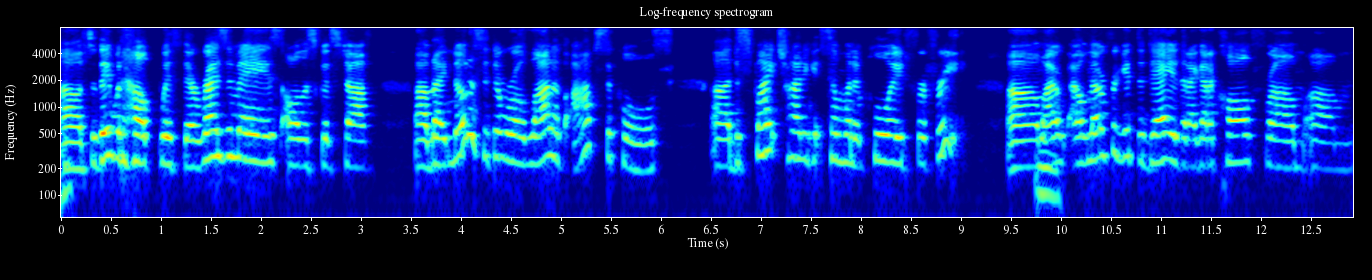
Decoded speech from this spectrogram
Uh, so they would help with their resumes, all this good stuff. Uh, but I noticed that there were a lot of obstacles uh, despite trying to get someone employed for free. Um, I, I'll never forget the day that I got a call from um,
